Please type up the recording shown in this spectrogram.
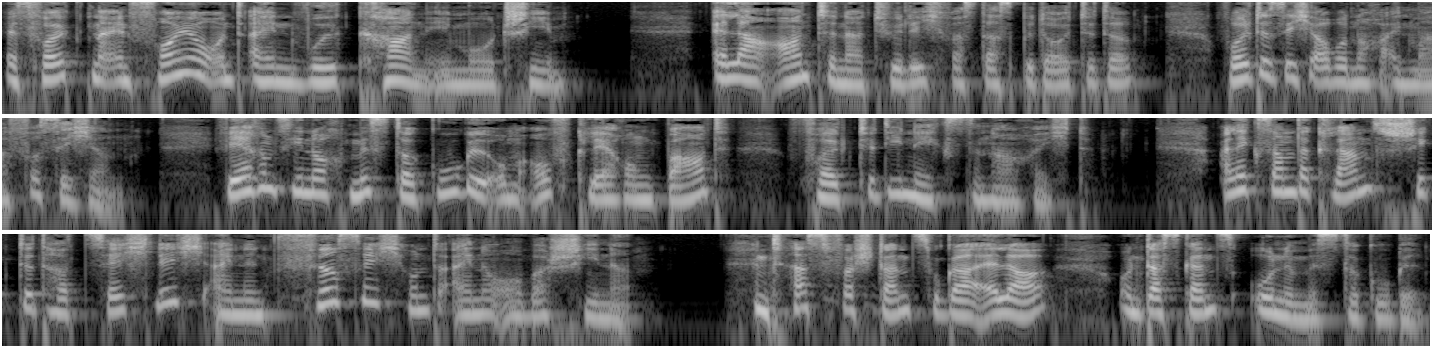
Es folgten ein Feuer und ein Vulkan-Emoji. Ella ahnte natürlich, was das bedeutete, wollte sich aber noch einmal versichern. Während sie noch Mr. Google um Aufklärung bat, folgte die nächste Nachricht. Alexander Klanz schickte tatsächlich einen Pfirsich und eine Aubergine. Das verstand sogar Ella und das ganz ohne Mr. Google.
